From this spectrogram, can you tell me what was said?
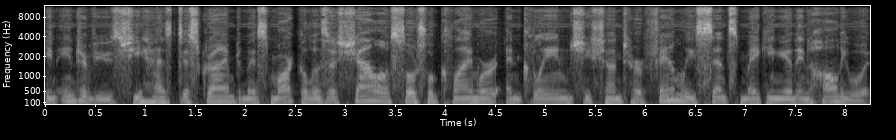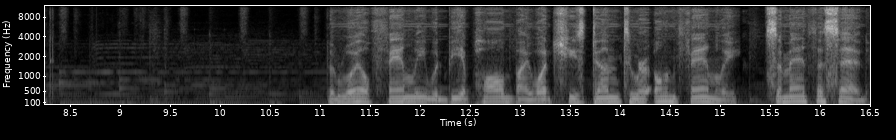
In interviews she has described Miss Markle as a shallow social climber and claimed she shunned her family since making it in Hollywood. The royal family would be appalled by what she's done to her own family, Samantha said.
